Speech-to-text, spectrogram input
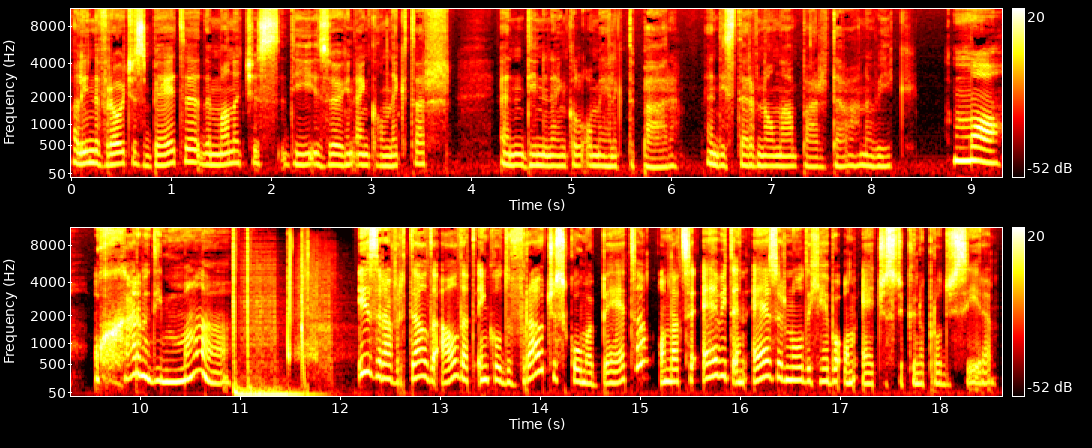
Alleen de vrouwtjes bijten, de mannetjes die zuigen enkel nectar en dienen enkel om eigenlijk te paren. En die sterven al na een paar dagen, een week. Maar, och garme die mannen. Isra vertelde al dat enkel de vrouwtjes komen bijten omdat ze eiwit en ijzer nodig hebben om eitjes te kunnen produceren.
